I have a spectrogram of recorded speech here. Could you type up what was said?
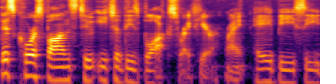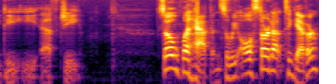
This corresponds to each of these blocks right here, right? A, B, C, D, E, F, G. So what happens? So we all start out together.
